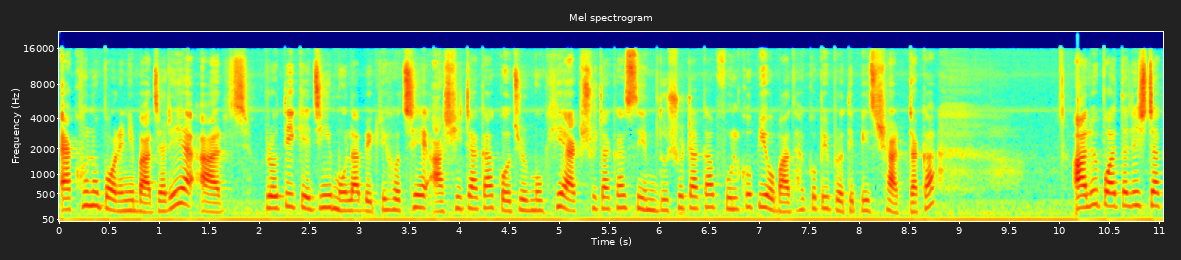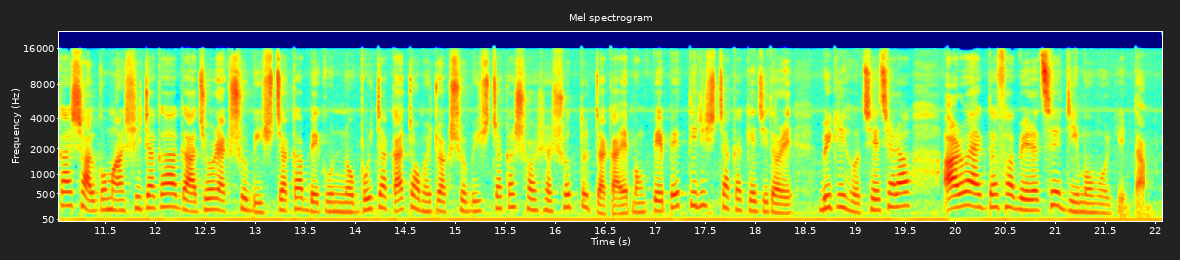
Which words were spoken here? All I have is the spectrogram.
এখনও পড়েনি বাজারে। আজ প্রতি কেজি মূলা বিক্রি হচ্ছে আশি টাকা, কচুরমুখী একশো টাকা, সিম দুশো টাকা, ফুলকপি ও বাঁধাকপি প্রতি পিস ষাট টাকা। আলু পঁয়তাল্লিশ টাকা, শালগম আশি টাকা, গাজর একশো বিশ টাকা, বেগুন নব্বই টাকা, টমেটো একশো বিশ টাকা, শসা সত্তর টাকা এবং পেঁপে তিরিশ টাকা কেজি দরে বিক্রি হচ্ছে। এছাড়াও আরও এক দফা বেড়েছে ডিম মুরগির দাম।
